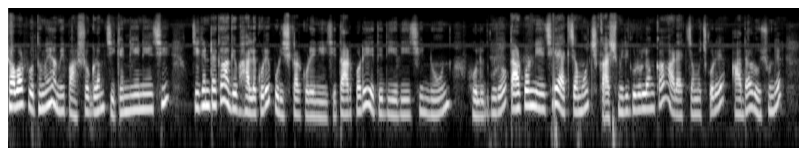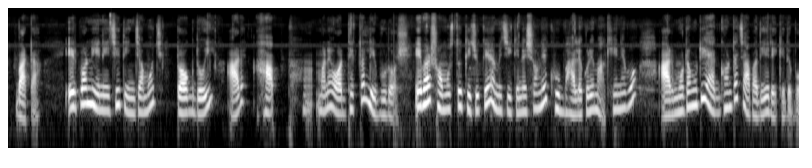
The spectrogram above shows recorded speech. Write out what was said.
সবার প্রথমে আমি পাঁচশো গ্রাম চিকেন নিয়ে নিয়েছি। চিকেনটাকে আগে ভালো করে পরিষ্কার করে নিয়েছি। তারপরে এতে দিয়ে দিয়েছি নুন হলুদ গুঁড়ো। তারপর নিয়েছি এক চামচ কাশ্মীরি গুঁড়ো লঙ্কা আর এক চামচ করে আদা রসুনের বাটা। এরপর নিয়ে নিয়েছি তিন চামচ টক দই আর হাফ মানে অর্ধেকটা লেবু রস। এবার সমস্ত কিছুকে আমি চিকেনের সঙ্গে খুব ভালো করে মাখিয়ে নেব আর মোটামুটি এক ঘণ্টা চাপা দিয়ে রেখে দেবো।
